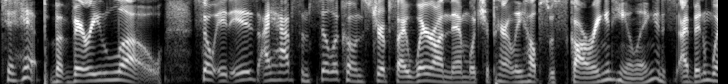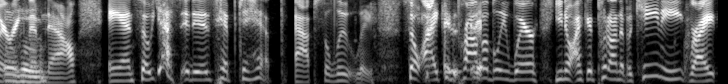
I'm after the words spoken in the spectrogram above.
to hip, but very low. So it is. I have some silicone strips I wear on them, which apparently helps with scarring and healing. And it's, I've been wearing them Mhm. now. And so yes, it is hip to hip. Absolutely. So I could probably wear. You know, I could put on a bikini, right,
